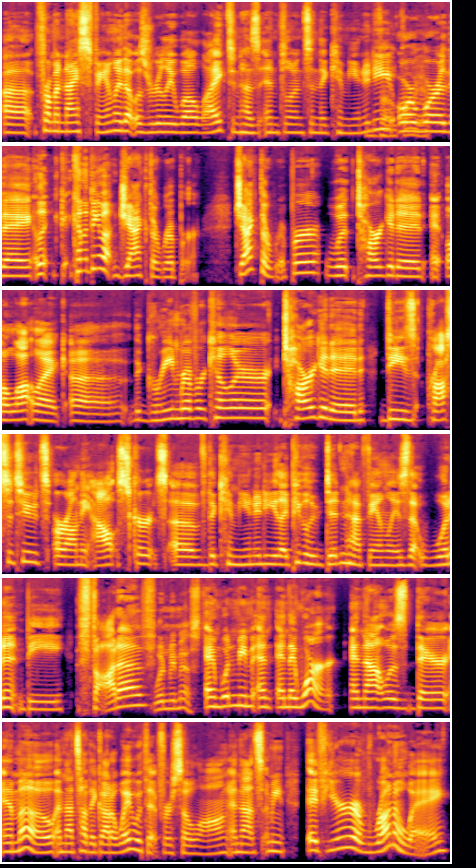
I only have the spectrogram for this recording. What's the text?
uh, from a nice family that was really well liked and has influence in the community, Vocal, or yeah. were they like, kind of think about Jack the Ripper? Jack the Ripper was targeted a lot like uh, the Green River Killer targeted these prostitutes or on the outskirts of the community, like people who didn't have families that wouldn't be thought of Wouldn't be missed. and wouldn't be and, and they weren't and that was their mo and that's how they got away with it for so long and that's i mean if you're a runaway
